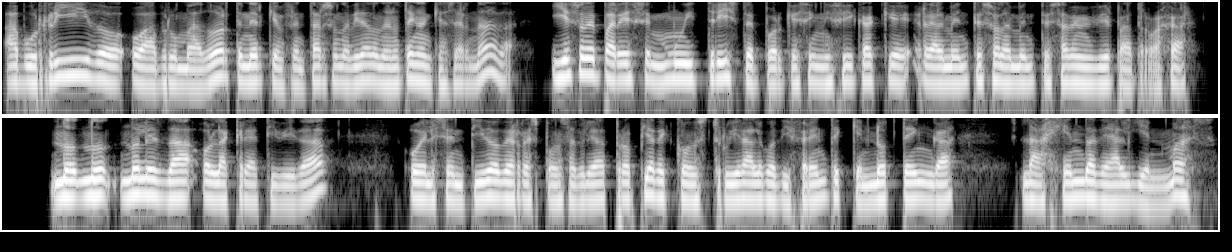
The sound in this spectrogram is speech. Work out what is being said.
aburrido o abrumador tener que enfrentarse a una vida donde no tengan que hacer nada. Y eso me parece muy triste porque significa que realmente solamente saben vivir para trabajar. No, no, no les da o la creatividad o el sentido de responsabilidad propia de construir algo diferente que no tenga la agenda de alguien más.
